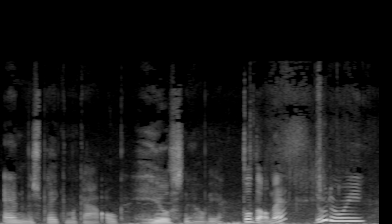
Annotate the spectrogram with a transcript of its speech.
en we spreken elkaar ook heel snel weer. Tot dan hè. Doei doei.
